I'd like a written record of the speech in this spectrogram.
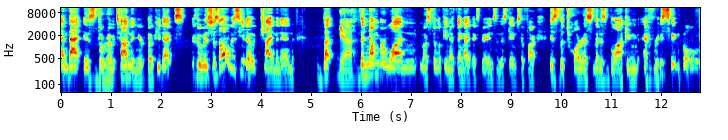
and that is the Rotom in your Pokédex, who is just always you know chiming in. But Yeah. the number one most Filipino thing I've experienced in this game so far is the Tauros that is blocking every single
